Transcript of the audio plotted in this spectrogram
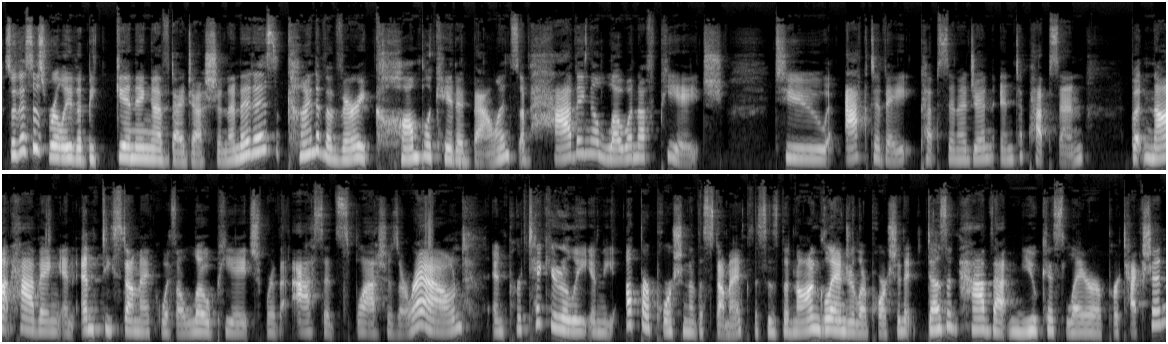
So, this is really the beginning of digestion. And it is kind of a very complicated balance of having a low enough pH to activate pepsinogen into pepsin, but not having an empty stomach with a low pH where the acid splashes around, and particularly in the upper portion of the stomach, this is the non glandular portion, it doesn't have that mucus layer of protection.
